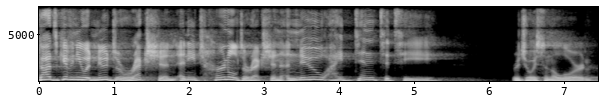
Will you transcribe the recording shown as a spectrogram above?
God's given you a new direction, an eternal direction, a new identity. Rejoice in the Lord.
